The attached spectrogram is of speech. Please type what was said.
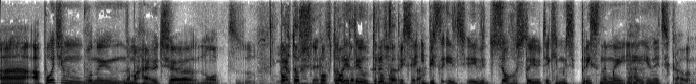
А потім вони намагаються ну, от, повторити, повторити і утриматися. І після і від цього стають якимись прісними угу. і, і нецікавими.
